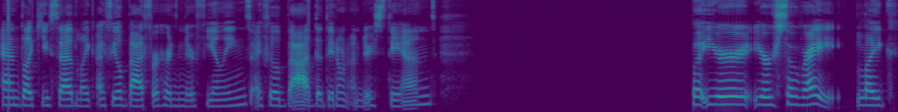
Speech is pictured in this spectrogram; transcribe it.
And like you said, like I feel bad for hurting their feelings. I feel bad that they don't understand. But you're you're so right. Like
